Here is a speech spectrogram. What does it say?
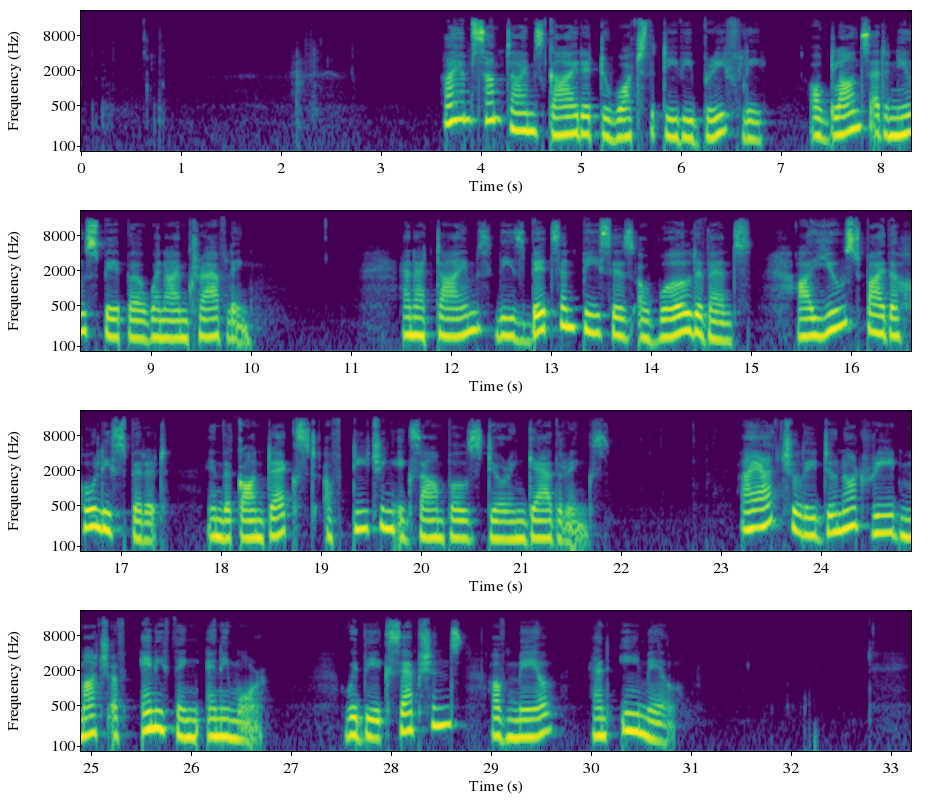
I am sometimes guided to watch the TV briefly or glance at a newspaper when I am traveling. And at times, these bits and pieces of world events are used by the Holy Spirit in the context of teaching examples during gatherings. I actually do not read much of anything anymore, with the exceptions of mail and email.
